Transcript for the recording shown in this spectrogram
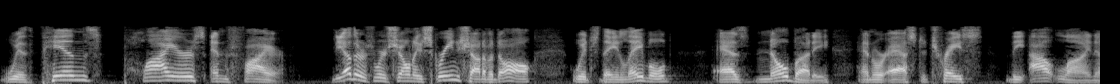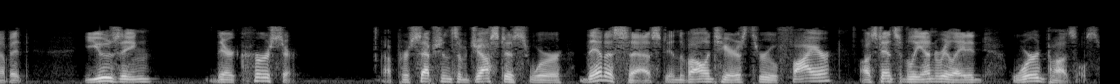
with pins, pliers, and fire. The others were shown a screenshot of a doll, which they labeled as nobody, and were asked to trace the outline of it using their cursor. Uh, perceptions of justice were then assessed in the volunteers through fire, ostensibly unrelated word puzzles.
